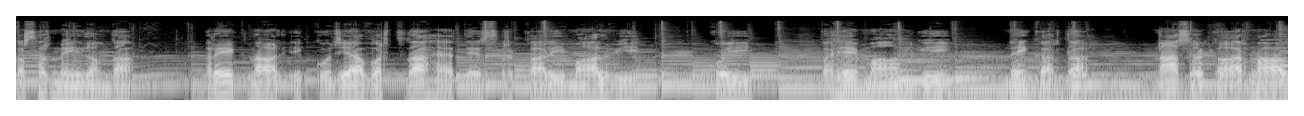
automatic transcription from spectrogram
ਕਸਰ ਨਹੀਂ ਲਾਉਂਦਾ। ਹਰੇਕ ਨਾਲ ਇੱਕੋ ਜਿਹਾ ਵਰਤਦਾ ਹੈ ਤੇ ਸਰਕਾਰੀ ਮਾਲ ਵੀ ਕੋਈ ਪਹਿਮਾਨਗੀ ਨਹੀਂ ਕਰਦਾ। ਨਾ ਸਰਕਾਰ ਨਾਲ,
